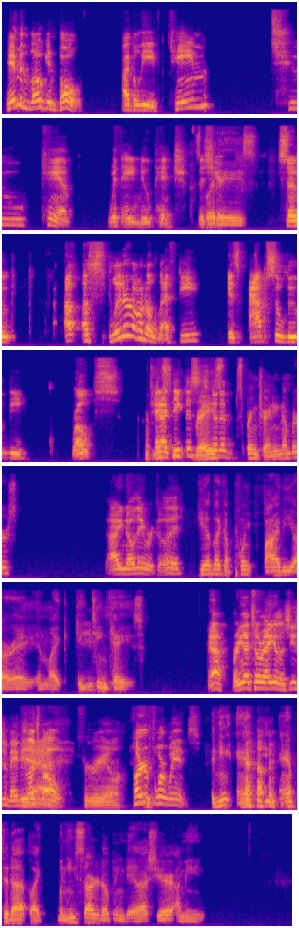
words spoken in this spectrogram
Him and Logan both, I believe, came to camp with a new pitch this Splitties. year. So a, a splitter on a lefty is absolutely gross. And I think this Ray's is gonna spring training numbers. I know they were good. He had like a 0.5 ERA and like 18 Ks. Yeah, bring that to the regular season, baby. Yeah, Let's go. For real. 104 wins. And he amped, he amped it up. Like when he started opening day last year, I mean,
